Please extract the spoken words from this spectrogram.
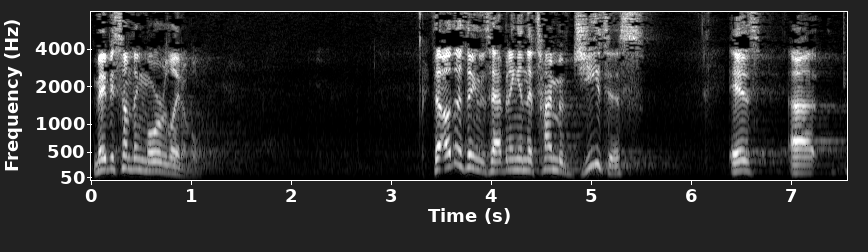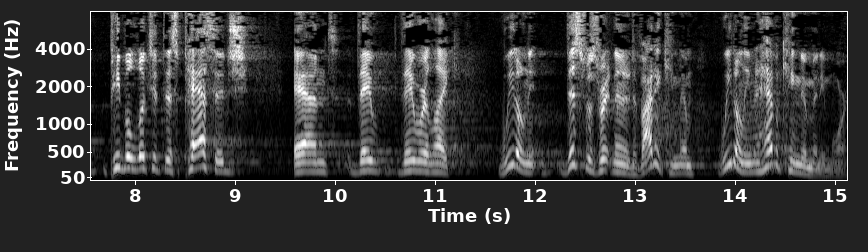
Maybe something more relatable. The other thing that's happening in the time of Jesus is uh, people looked at this passage and they they were like, "We don't. This was written in a divided kingdom. We don't even have a kingdom anymore."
